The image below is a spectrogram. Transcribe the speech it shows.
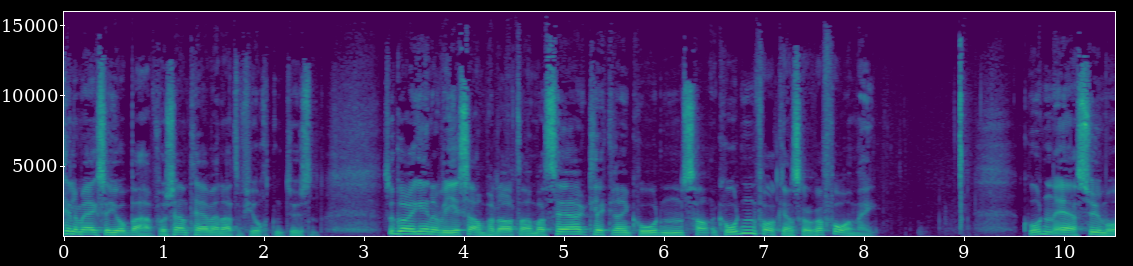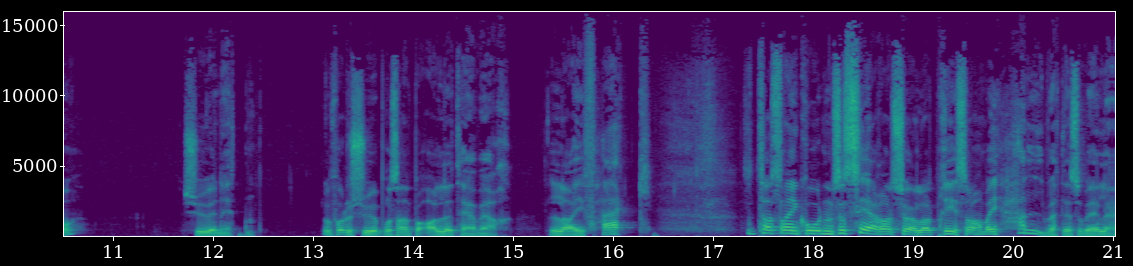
Til og med jeg som jobber her, får ikke TV-en her til 14 000. Så går jeg inn og viser han på dataen. Bare ser, klikker inn koden. Koden, folkens, skal dere få av meg. Koden er Sumo 2019. Da får du 20% på alle TV-er. Life hack. Så taster han inn koden, så ser han sjøl at prisen Og han bare i helvete så billig.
